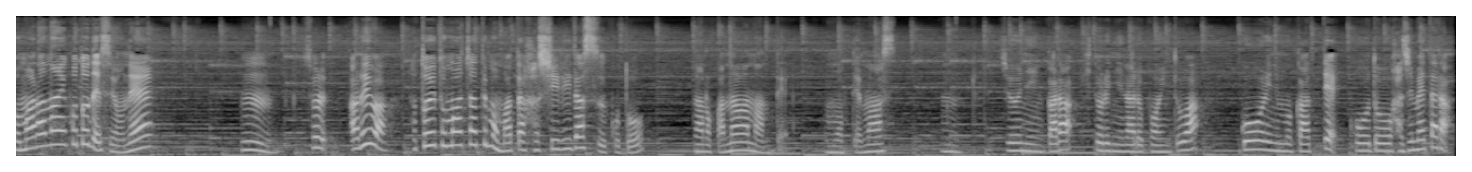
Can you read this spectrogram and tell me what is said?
止まらないことですよね。うんそれあるいはたとえ止まっちゃってもまた走り出すことなのかななんて思ってます。うん、10人から1人になるポイントはゴールに向かって行動を始めたら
